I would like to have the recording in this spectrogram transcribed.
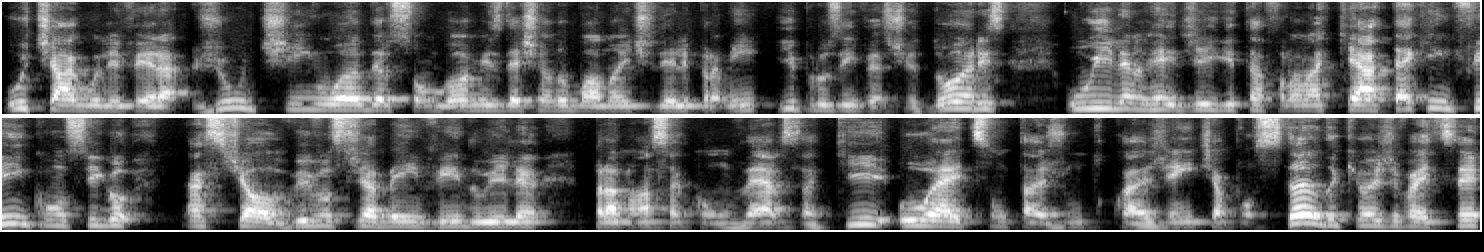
O Thiago Oliveira juntinho. O Anderson Gomes deixando boa noite dele para mim e para os investidores. O William Redig está falando aqui, até que enfim consigo assistir ao vivo. Seja bem-vindo, William, para nossa conversa aqui. O Edson está junto com a gente, apostando que hoje vai ser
